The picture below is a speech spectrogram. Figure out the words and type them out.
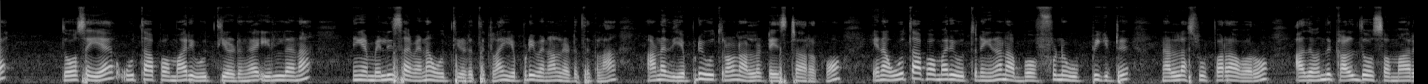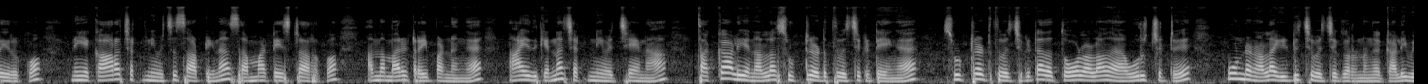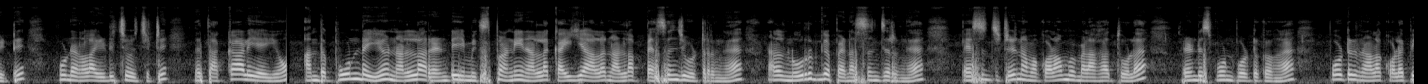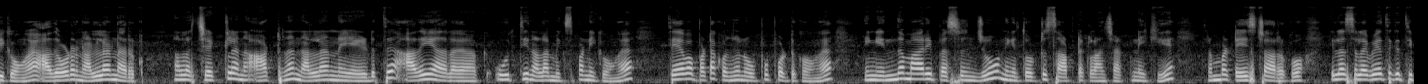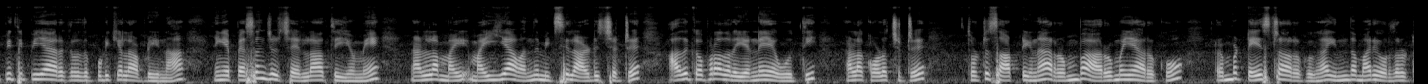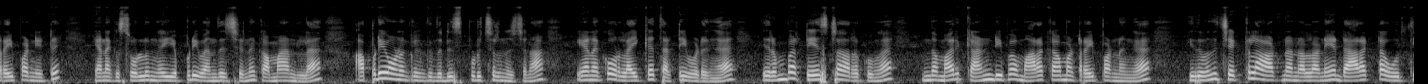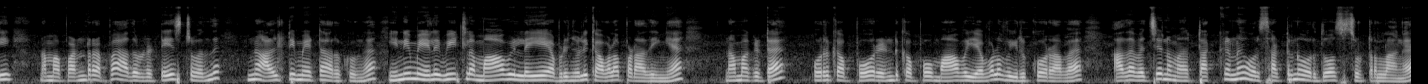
தோசையை ஊத்தாப்பம் மாதிரி ஊற்றி எடுங்க இல்லைன்னா நீங்கள் மெல்லிசா வேணால் ஊற்றி எடுத்துக்கலாம். எப்படி வேணாலும் எடுத்துக்கலாம். ஆனால் இது எப்படி ஊற்றினாலும் நல்லா டேஸ்ட்டாக இருக்கும். ஏன்னா ஊத்தாப்பா மாதிரி ஊற்றுனீங்கன்னா நான் பஃப்னு உப்பிக்கிட்டு நல்லா சூப்பராக வரும். அது வந்து கல் தோசை மாதிரி இருக்கும். நீங்கள் கார சட்னி வச்சு சாப்பிட்டிங்கன்னா செம்ம டேஸ்ட்டாக இருக்கும். அந்த மாதிரி ட்ரை பண்ணுங்கள் நான் இதுக்கு என்ன சட்னி வச்சேன்னா தக்காளியை நல்லா சுட்டு எடுத்து வச்சுக்கிட்டேங்க. சுட்டு எடுத்து வச்சுக்கிட்டு அதை தோலெல்லாம் உரிச்சிட்டு பூண்டை நல்லா இடித்து வச்சுக்கிறணுங்க. கழுவிட்டு பூண்டை நல்லா இடித்து வச்சுட்டு இந்த தக்காளியையும் அந்த பூண்டையும் நல்லா ரெண்டையும் மிக்ஸ் பண்ணி நல்லா கையால் நல்லா பிசைஞ்சு விட்டுருங்க. நல்லா நொறுங்க பிசைஞ்சிருங்க. பிசைஞ்சிட்டு நம்ம குழம்பு மிளகாத்தூளை ரெண்டு ஸ்பூன் போட்டுக்கோங்க. போட்டு நல்லா குழப்பிக்கோங்க. அதோட நல்லெண்ணெய் இருக்கும். நல்லா செக்கில் ஆட்டின நல்லெண்ணெயை எடுத்து அதையும் அதில் ஊற்றி நல்லா மிக்ஸ் பண்ணிக்கோங்க. தேவைப்பட்டால் கொஞ்சோண்டு உப்பு போட்டுக்கோங்க. நீங்கள் இந்த மாதிரி பிசைஞ்சும் நீங்கள் தொட்டு சாப்பிட்டுக்கலாம் சட்னிக்கு. ரொம்ப டேஸ்ட்டாக இருக்கும். இல்லை சில பேர்த்துக்கு திப்பி திப்பியாக இருக்கிறது பிடிக்கல அப்படின்னா நீங்கள் பிசைஞ்சு வச்ச எல்லாத்தையுமே நல்லா மை மையாக வந்து மிக்சியில் அடிச்சுட்டு அதுக்கப்புறம் அதில் எண்ணெயை ஊற்றி நல்லா குழச்சிட்டு தொட்டு சாப்பிட்டிங்கன்னா ரொம்ப அருமையாக இருக்கும். ரொம்ப டேஸ்ட்டாக இருக்குங்க. இந்த மாதிரி ஒரு தடவை ட்ரை பண்ணிவிட்டு எனக்கு சொல்லுங்கள் எப்படி வந்துச்சுன்னு கமெண்டில். அப்படியே உனக்கு இந்த டிஷ் பிடிச்சிருந்துச்சுன்னா எனக்கு ஒரு லைக்கை தட்டி விடுங்க. இது ரொம்ப டேஸ்ட்டாக இருக்குங்க. இந்த மாதிரி கண்டிப்பாக மறக்காமல் ட்ரை பண்ணுங்கள் இது வந்து செக்கில் ஆட்டின நல்லெண்ணெயை டேரெக்டாக ஊற்றி நம்ம பண்ணுறப்ப அதோடய டேஸ்ட் வந்து இன்னும் அல்டிமேட்டாக இருக்குங்க. இனிமேல் வீட்டில் மாவு இல்லையே அப்படின்னு சொல்லி கவலைப்படாதீங்க. நம்மக்கிட்ட ஒரு கப்போ ரெண்டு கப்போ மாவு எவ்வளவு இருக்கோ ரவை அதை வச்சு நம்ம டக்குன்னு ஒரு சட்டுன்னு ஒரு தோசை சுட்டுறலாங்க.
